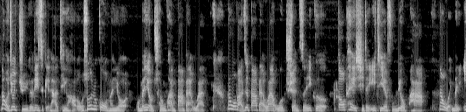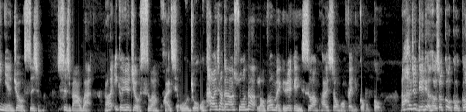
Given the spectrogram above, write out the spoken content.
那我就举一个例子给他听好了。我说如果我们有我们有存款八百万，那我把这八百万我选择一个高配息的 ETF 六趴，那我们一年就有四十四十八万，然后一个月就有四万块钱。我就我开玩笑跟他说，那老公每个月给你四万块生活费，你够不够？然后他就点点头说够够够，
